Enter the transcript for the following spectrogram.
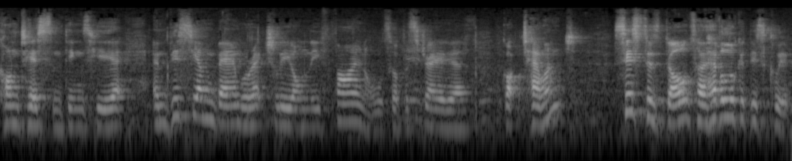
contests and things here. And this young band were actually on the finals of Australia Got Talent. Sisters Doll, so have a look at this clip.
